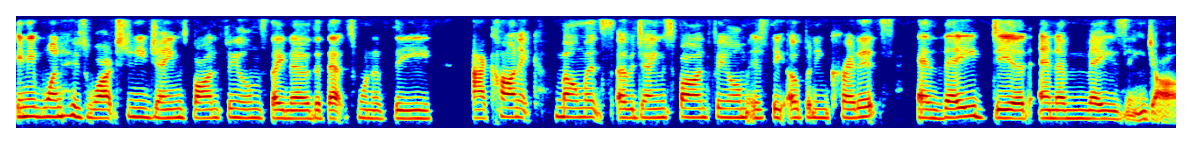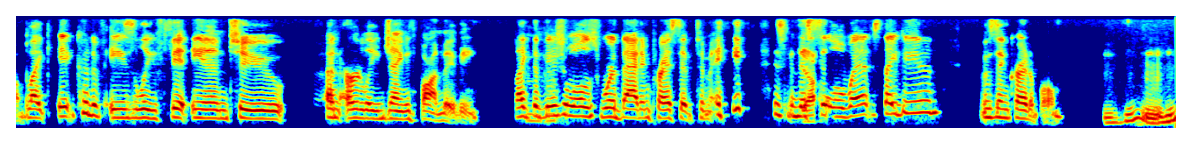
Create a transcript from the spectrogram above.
anyone who's watched any James Bond films, they know that that's one of the iconic moments of a James Bond film is the opening credits. And they did an amazing job. Like it could have easily fit into an early James Bond movie. Like Mhm. the visuals were that impressive to me. It's the Yeah. silhouettes they did. It was incredible. Mm-hmm, mm-hmm.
